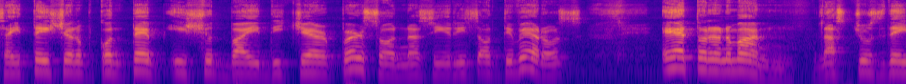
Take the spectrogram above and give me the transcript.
citation of contempt issued by the chairperson na si Riz Ontiveros. Eto na naman, last Tuesday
